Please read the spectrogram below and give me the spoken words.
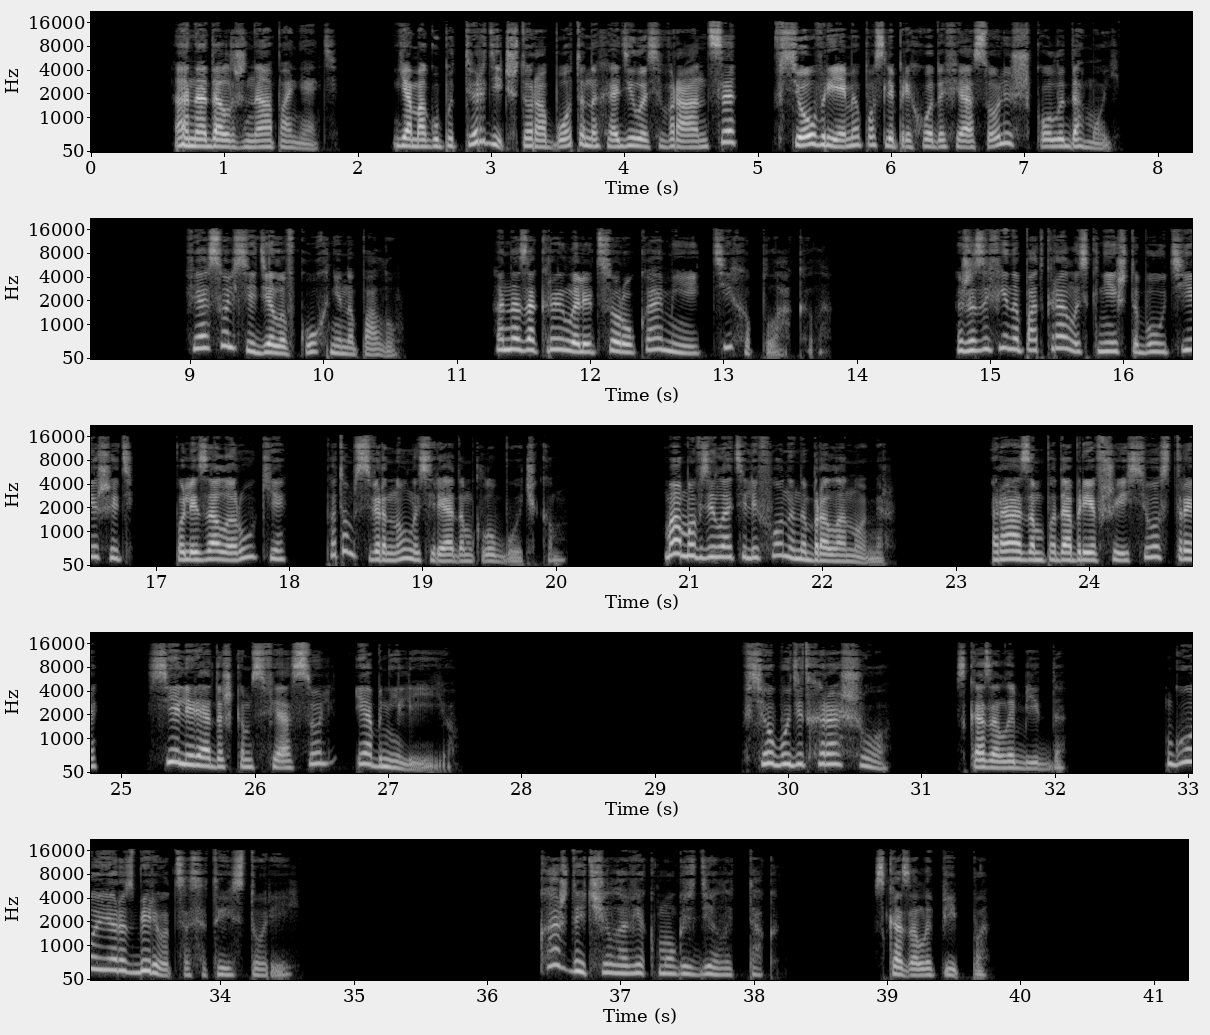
«Она должна понять. Я могу подтвердить, что работа находилась в ранце все время после прихода Фиасоль из школы домой». Фиасоль сидела в кухне на полу. Она закрыла лицо руками и тихо плакала. Жозефина подкралась к ней, чтобы утешить, полизала руки, потом свернулась рядом клубочком. Мама взяла телефон и набрала номер. Разом подобревшие сестры сели рядышком с Фиасоль и обняли ее. «Все будет хорошо», — сказала Бидда. Гоя разберется с этой историей. «Каждый человек мог сделать так», — сказала Пиппа.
